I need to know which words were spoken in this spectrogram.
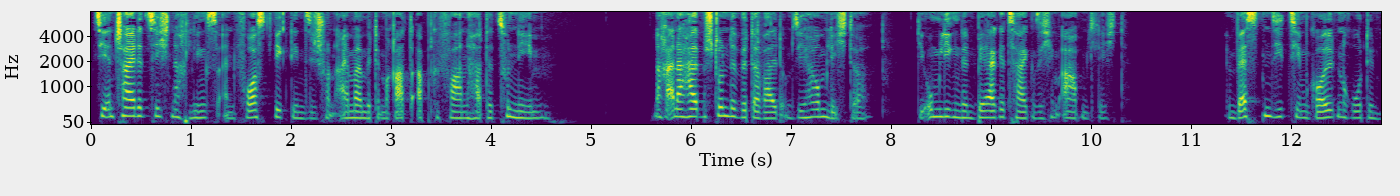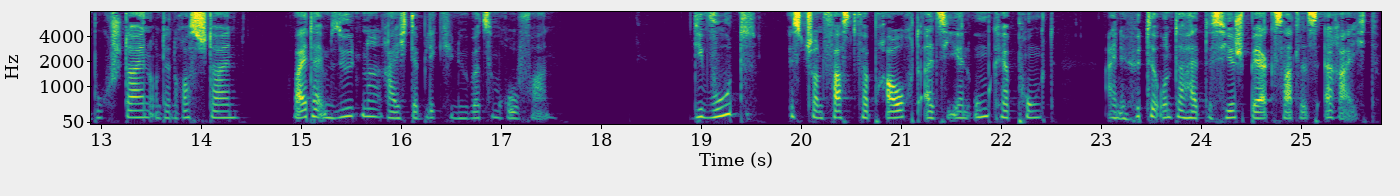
Sie entscheidet sich, nach links einen Forstweg, den sie schon einmal mit dem Rad abgefahren hatte, zu nehmen. Nach einer halben Stunde wird der Wald um sie herum lichter. Die umliegenden Berge zeigen sich im Abendlicht. Im Westen sieht sie im Goldenrot den Buchstein und den Rossstein. Weiter im Süden reicht der Blick hinüber zum Rohfahren. Die Wut ist schon fast verbraucht, als sie ihren Umkehrpunkt, eine Hütte unterhalb des Hirschbergsattels, erreicht.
